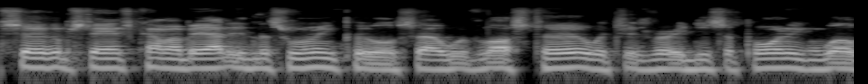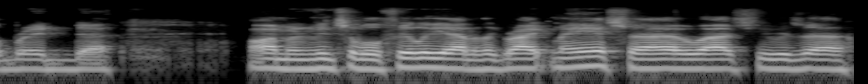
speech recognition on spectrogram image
circumstance come about in the swimming pool. So we've lost her, which is very disappointing. Well bred, uh, I'm Invincible filly out of the Great Mare. So uh, she was a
